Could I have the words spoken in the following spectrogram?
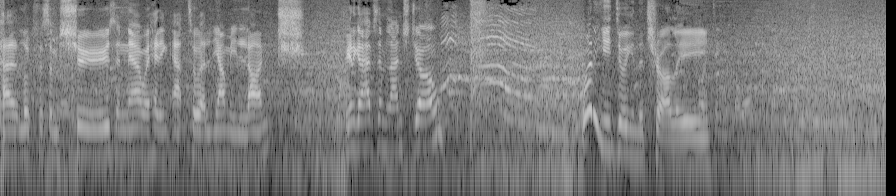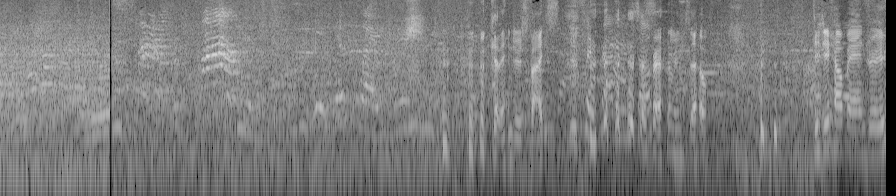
Had a look for some shoes and now we're heading out to a yummy lunch. We're gonna go have some lunch, Joel? What are you doing in the trolley? Look at Andrew's face. So proud of so proud of himself. Did you help Andrew?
